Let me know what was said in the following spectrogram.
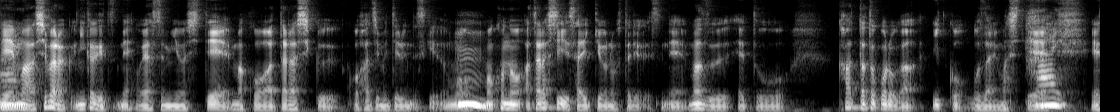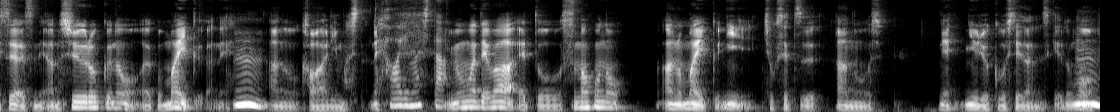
で、まあ、しばらく2ヶ月ね、お休みをして、まあ、こう、新しく、こう、始めてるんですけれども、うんまあ、この新しい最強の二人はですね、まず、えっと、変わったところが1個ございまして、はい。えーそれはですね、あの、収録のえこうマイクがね、うん。あの、変わりましたね。変わりました。今までは、えっと、スマホのあのマイクに直接、あの、しね、入力をしてたんですけれども、うん、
